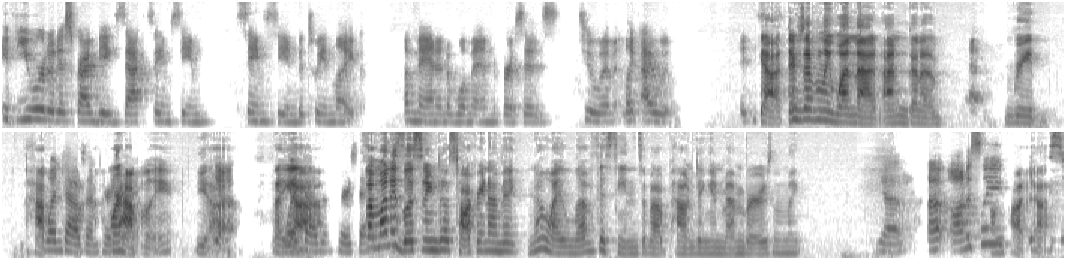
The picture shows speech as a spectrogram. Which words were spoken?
if you were to describe the exact same scene same scene between like a man and a woman versus two women like i would yeah, there's definitely one that I'm gonna read hap- One thousand more percent. happily. Yeah. Yeah. That- yeah. thousand percent. Someone is listening to us talk right now and be like, no, I love the scenes about pounding and members. I'm like, yeah Uh, honestly, podcast.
